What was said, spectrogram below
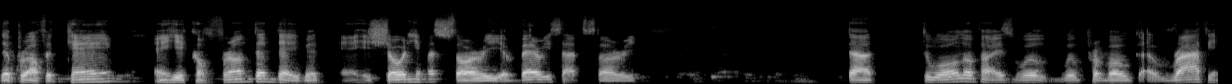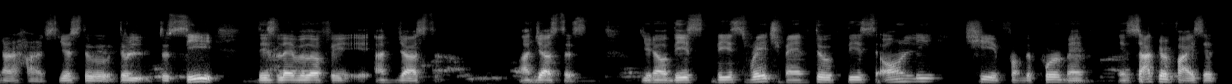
The prophet came and he confronted David and he showed him a story, a very sad story that to all of us will will provoke wrath in our hearts just to to, to see this level of unjust injustice. You know this this rich man took this only sheep from the poor man and sacrificed it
